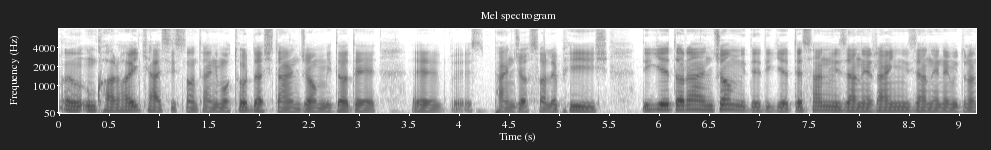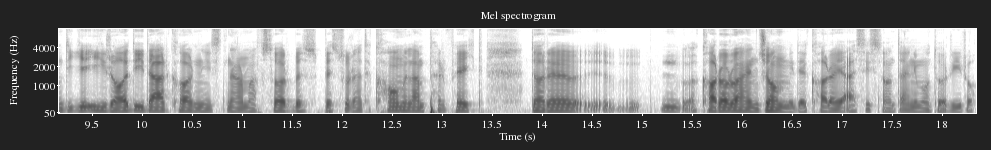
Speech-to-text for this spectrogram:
اون کارهایی که اسیستانت انیماتور داشته انجام می‌داده 50 سال پیش دیگه داره انجام میده دیگه. دسن می‌زنه رنگ می‌زنه نمی‌دونم دیگه ایرادی در کار نیست. نرم افزار به صورت کاملا پرفکت داره کارا رو انجام میده کارهای اسیستانت انیماتوری رو.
